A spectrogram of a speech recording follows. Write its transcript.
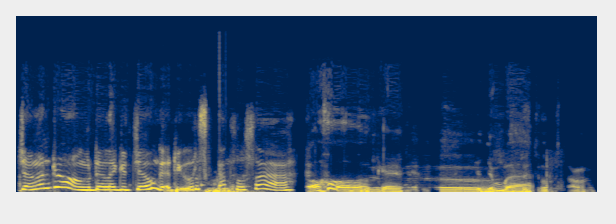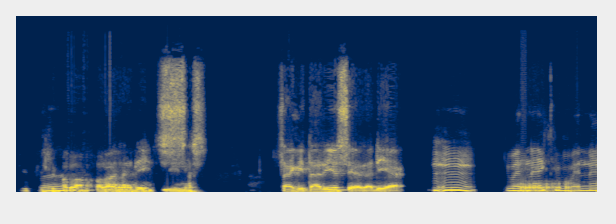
Jangan dong, udah lagi jauh nggak diurus kan susah. Oh, oke. Oh, lagi, Bang. Kalau kalau ini Sagittarius ya tadi ya? Mm-mm. Gimana, Oh. gimana?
